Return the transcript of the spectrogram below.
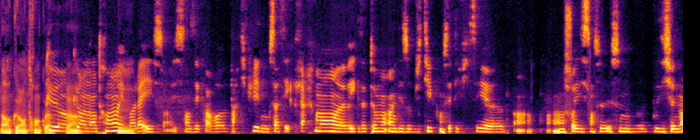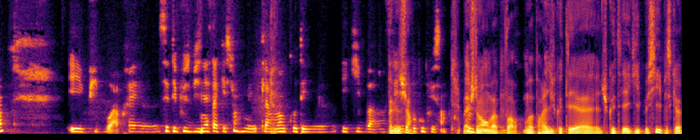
ah, en entrant quoi. Que, en entrant et hmm. voilà et sans, sans effort euh, particulier donc ça c'est clairement euh, exactement un des objectifs qu'on s'était fixé en, en, choisissant ce, ce, nouveau positionnement. Et puis bon après c'était plus business la question mais clairement côté équipe bah, ah, c'est beaucoup plus simple. Bah justement on va pouvoir on va parler du côté du côté équipe aussi parce que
